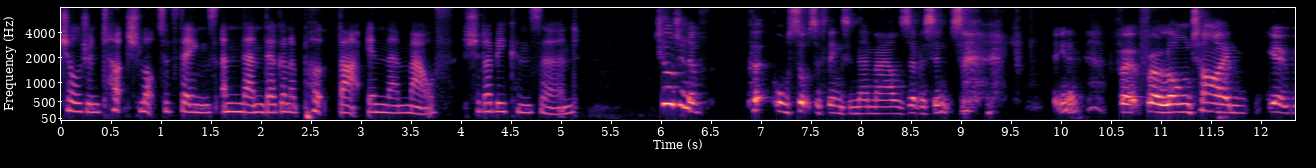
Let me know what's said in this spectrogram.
children touch lots of things and then they're going to put that in their mouth. Should I be concerned? Children have put all sorts of things in their mouths ever since, you know, for, for a long time, you know,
